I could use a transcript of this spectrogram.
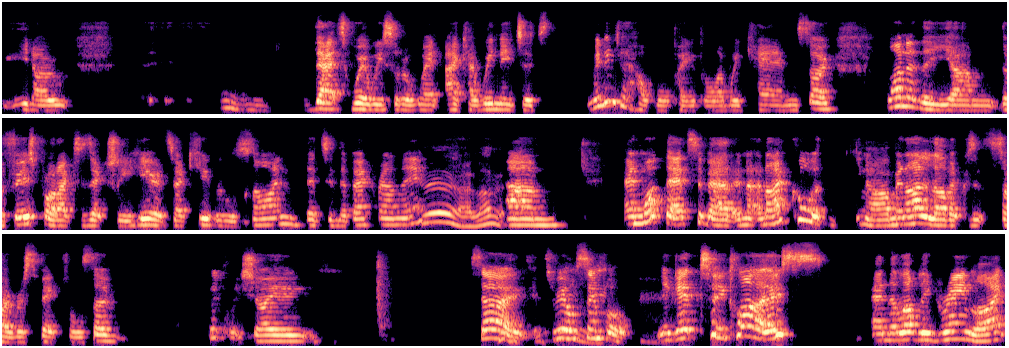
you know, that's where we sort of went, okay, we need to we need to help more people and we can. So one of the um, the first products is actually here. It's our cute little sign that's in the background there. Yeah, I love it. Um, and what that's about, and, and I call it, you know, I mean, I love it because it's so respectful. So quickly show you. So it's real simple. You get too close, and the lovely green light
